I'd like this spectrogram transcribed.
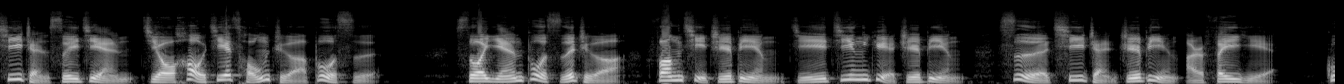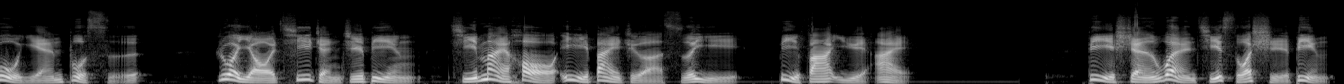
七诊虽见，酒后皆从者不死。所言不死者，风气之病及经月之病，似七诊之病而非也，故言不死。若有七诊之病，其脉后易败者死矣，必发与爱。必审问其所使病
